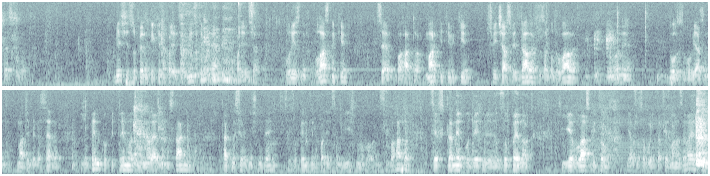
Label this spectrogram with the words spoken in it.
все сказати. Більшість зупинок, які знаходяться в місті, вони знаходяться у різних власників. Це багато маркетів, які в свій час віддали, забудували. Вони були зобов'язані мати біля себе зупинку, підтримувати в належному стані. Так на сьогоднішній день ці зупинки знаходяться в їхньому балансі. Багато цих скляних е, зупинок є власником, я вже забув, та фірма називається.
